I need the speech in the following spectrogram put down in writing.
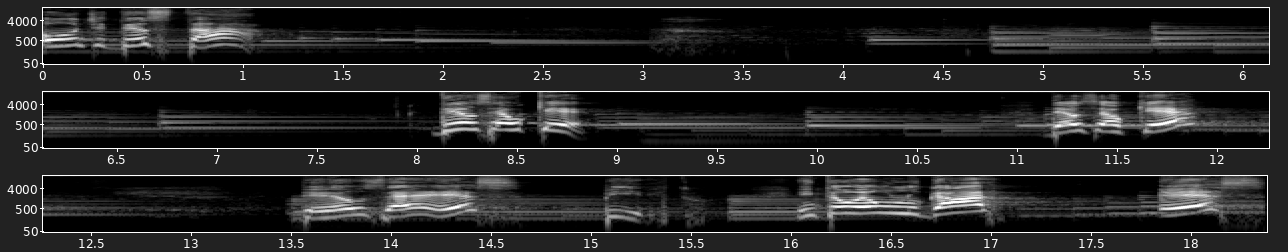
onde Deus está. Deus é o quê? Deus é o quê? Deus é espírito. Então é um lugar espiritual.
